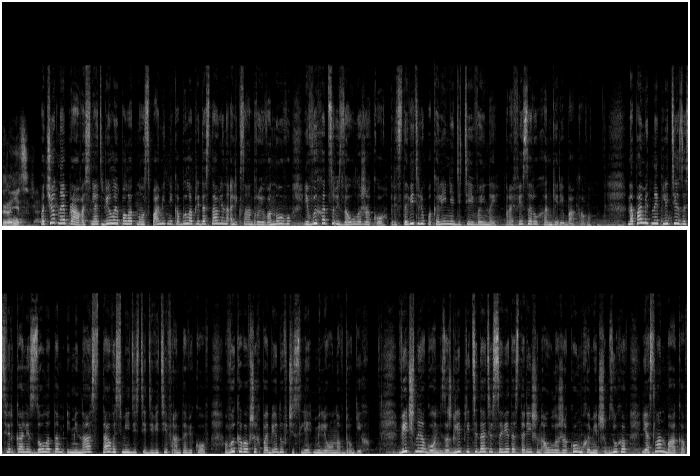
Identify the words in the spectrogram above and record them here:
границ. Почетное право снять белое полотно с памятника было предоставлено Александру Иванову и выходцу из аула Жако, представителю поколения детей войны, профессору Хангири Бакову. На памятной плите засверкали золотом имена 189 фронтовиков, выковавших победу в числе миллионов других. Вечный огонь зажгли председатель Совета старейшин аула Жако Мухаммед Шибзухов и Аслан Баков,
